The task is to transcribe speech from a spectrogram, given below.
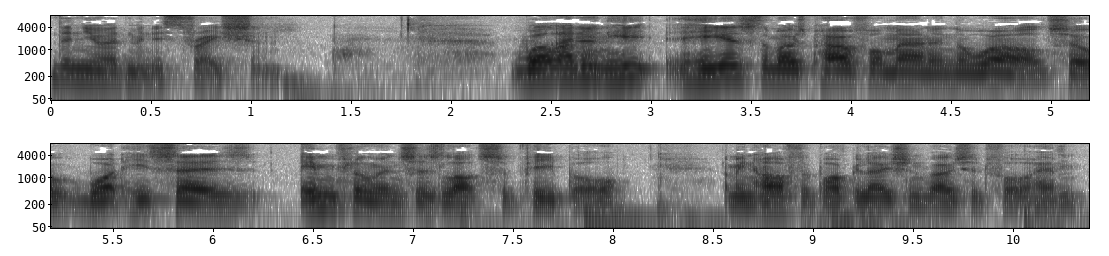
The new administration. Well, I, I mean, he, he is the most powerful man in the world. So what he says influences lots of people. I mean, half the population voted for him.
